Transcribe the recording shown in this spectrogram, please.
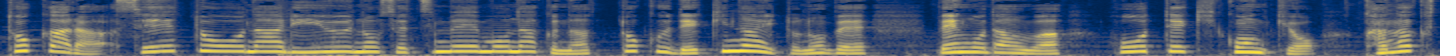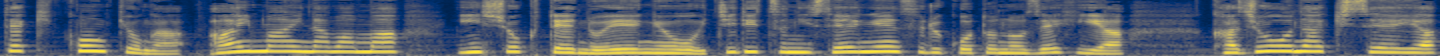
都から正当な理由の説明もなく納得できないと述べ、弁護団は法的根拠、科学的根拠が曖昧なまま飲食店の営業を一律に制限することの是非や、過剰な規制や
